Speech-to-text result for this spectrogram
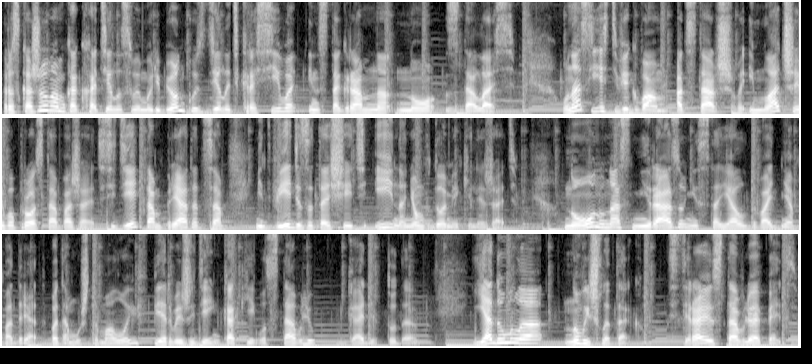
Расскажу вам, как хотела своему ребенку сделать красиво, инстаграмно, но сдалась. У нас есть вигвам от старшего, и младший его просто обожает. Сидеть там, прятаться, медведя затащить и на нем в домике лежать. Но он у нас ни разу не стоял два дня подряд, потому что малой в первый же день, как я его ставлю, гадит туда. Я думала, ну вышло так. Стираю, ставлю опять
